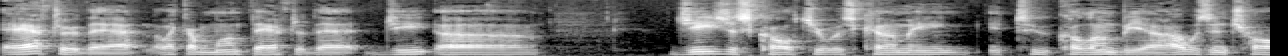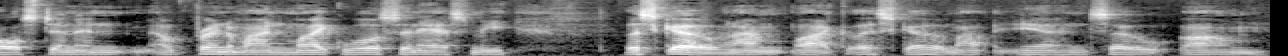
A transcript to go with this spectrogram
after that, like a month after that, G, uh, Jesus culture was coming to Columbia. I was in Charleston, and a friend of mine, Mike Wilson, asked me let's go. And I'm like, let's go. Yeah, and so um,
